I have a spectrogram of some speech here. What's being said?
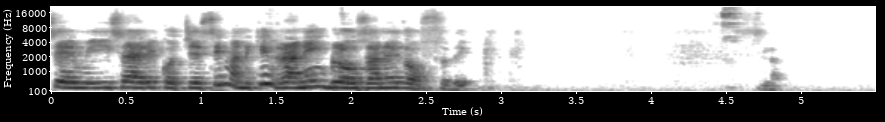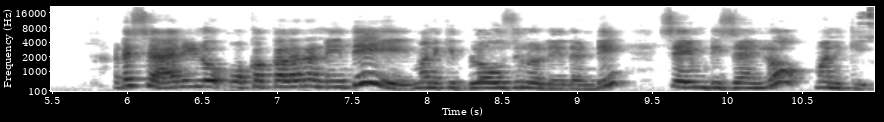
సేమ్ ఈ శారీకి వచ్చేసి మనకి రన్నింగ్ బ్లౌజ్ అనేది వస్తుంది. ఇలా. అంటే శారీలో ఒక కలర్ అనేది మనకి బ్లౌజ్లో లేదండి సేమ్ డిజైన్లో మనకి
